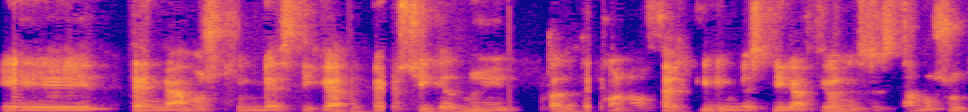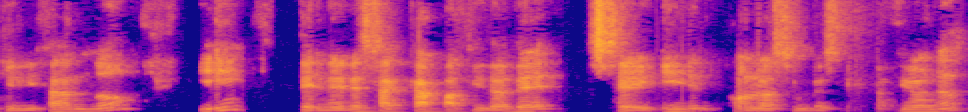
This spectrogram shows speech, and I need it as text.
eh, tengamos que investigar, pero sí que es muy importante conocer qué investigaciones estamos utilizando y tener esa capacidad de seguir con las investigaciones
